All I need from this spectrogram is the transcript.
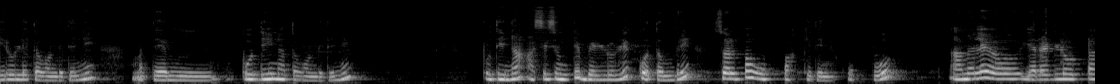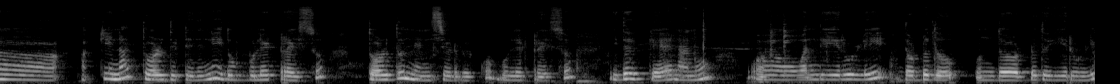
ಈರುಳ್ಳಿ ತೊಗೊಂಡಿದ್ದೀನಿ. ಮತ್ತು ಪುದೀನ ತೊಗೊಂಡಿದ್ದೀನಿ. ಪುದೀನ ಹಸಿಶುಂಠಿ ಬೆಳ್ಳುಳ್ಳಿ, ಕೊತ್ತಂಬರಿ. ಸ್ವಲ್ಪ ಉಪ್ಪು ಹಾಕಿದ್ದೀನಿ, ಉಪ್ಪು. ಆಮೇಲೆ ಎರಡು ಲೋಟ ಅಕ್ಕಿನ ತೊಳೆದಿಟ್ಟಿದ್ದೀನಿ. ಇದು ಬುಲೆಟ್ ರೈಸು. ತೊಳೆದು ನೆನೆಸಿಡಬೇಕು, ಬುಲೆಟ್ ರೈಸು. ಇದಕ್ಕೆ ನಾನು ಒಂದು ಈರುಳ್ಳಿ, ದೊಡ್ಡದು, ಒಂದು ದೊಡ್ಡದು ಈರುಳ್ಳಿ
